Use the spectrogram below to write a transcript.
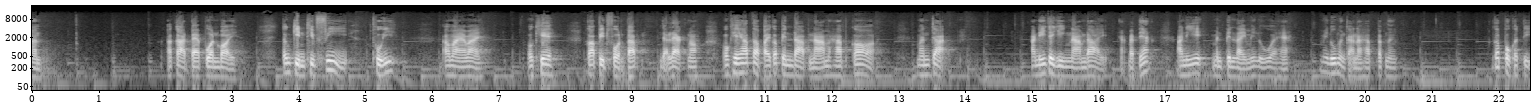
นั่น อากาศแปรปรวนบ่อย ต้องกินทิฟฟี่ ถุย เอาใหม่เอาใหม่โอเค ก็ปิดฝนแป๊บเดี๋ยวแหลกเนาะ โอเคครับ ต่อไปก็เป็นดาบน้ำนะครับ ก็มันจะ อันนี้จะยิงน้ำได้แบบเนี้ย อันนี้มันเป็นไรไม่รู้อะฮะ ไม่รู้เหมือนกันนะครับแป๊บหนึ่งก็ปกติ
